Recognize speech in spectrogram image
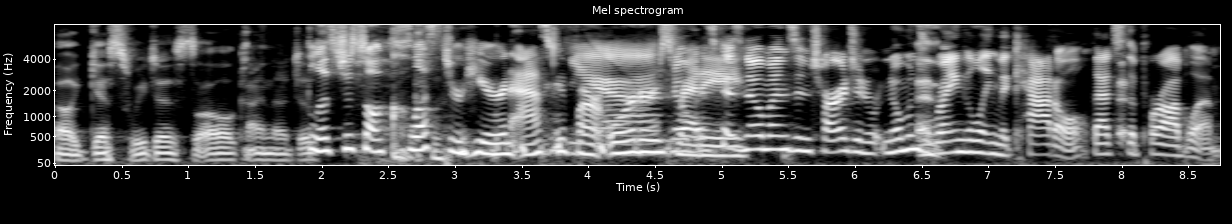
oh, I guess we just all kind of just. Let's just all cluster here and ask if our order's no, ready. because no one's in charge and no one's wrangling the cattle. That's the problem.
